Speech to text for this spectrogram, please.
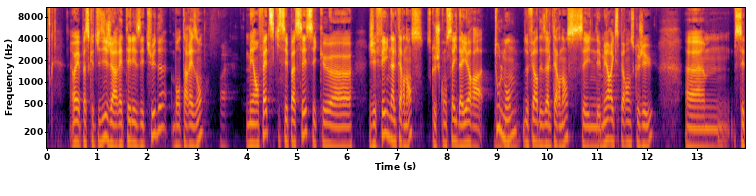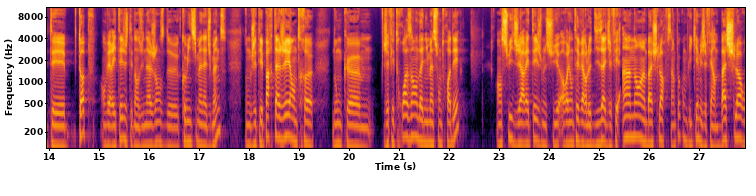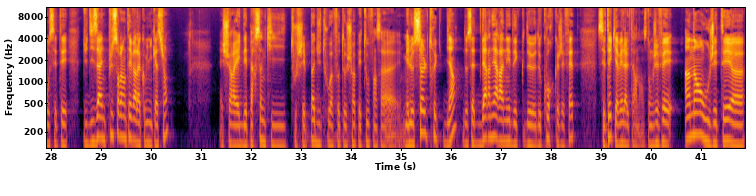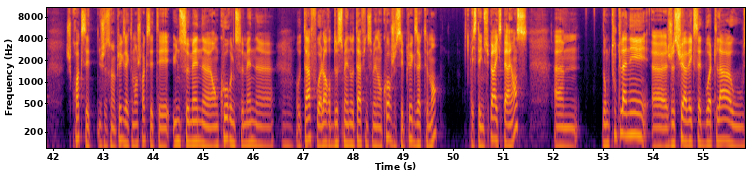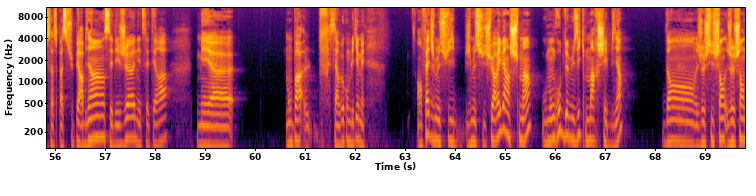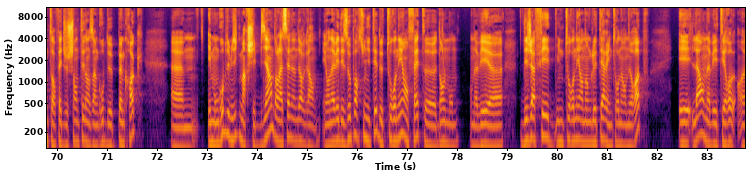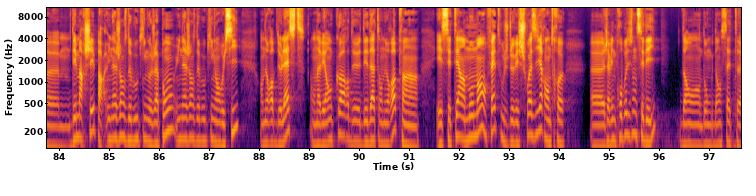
Ouais, parce que tu dis j'ai arrêté les études. Bon, t'as raison. Ouais. Mais en fait, ce qui s'est passé, c'est que euh, j'ai fait une alternance, ce que je conseille d'ailleurs à tout le monde de faire des alternances. C'est une des meilleures expériences que j'ai eues. Euh, c'était top en vérité. J'étais dans une agence de community management, donc j'étais partagé entre donc euh, j'ai fait trois ans d'animation 3D. Ensuite, j'ai arrêté, je me suis orienté vers le design. J'ai fait un an un bachelor, c'est un peu compliqué, mais j'ai fait un bachelor où c'était du design plus orienté vers la communication. Et je suis arrivé avec des personnes qui touchaient pas du tout à Photoshop et tout. Enfin, ça. Mais le seul truc bien de cette dernière année de, cours que j'ai faite, c'était qu'il y avait l'alternance. Donc j'ai fait un an où j'étais, euh, je crois que c'est, je me souviens plus exactement. Je crois que c'était une semaine euh, en cours, une semaine euh, Mhm. au taf, ou alors deux semaines au taf, une semaine en cours. Je sais plus exactement. Et c'était une super expérience. Euh, donc toute l'année, euh, je suis avec cette boîte là où ça se passe super bien. C'est des jeunes, etc. Mais euh, mon par... c'est un peu compliqué, mais en fait, je me suis, je me suis, je suis arrivé à un chemin où mon groupe de musique marchait bien. Dans, je suis, chan- je chante en fait, je chantais dans un groupe de punk rock. Euh, et mon groupe de musique marchait bien dans la scène underground. Et on avait des opportunités de tourner en fait euh, dans le monde. On avait euh, déjà fait une tournée en Angleterre et une tournée en Europe. Et là, on avait été démarché par une agence de booking au Japon, une agence de booking en Russie, en Europe de l'Est. On avait encore de- des dates en Europe. Enfin, et c'était un moment en fait où je devais choisir entre. J'avais une proposition de CDI dans donc dans cette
